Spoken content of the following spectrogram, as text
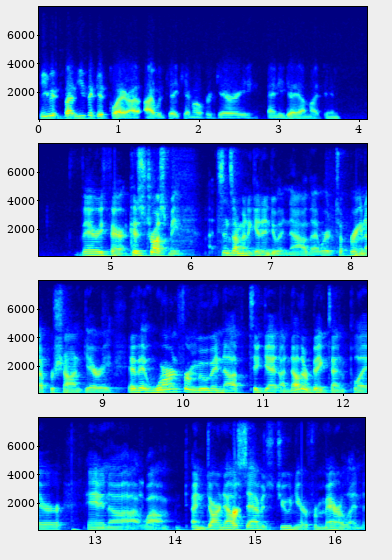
He, but he's a good player. I, I would take him over Gary any day on my team. Very fair. Because trust me, since I'm going to get into it now that we're t- bringing up Rashan Gary, if it weren't for moving up to get another Big Ten player in uh, wow and Darnell Savage Jr. from Maryland,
